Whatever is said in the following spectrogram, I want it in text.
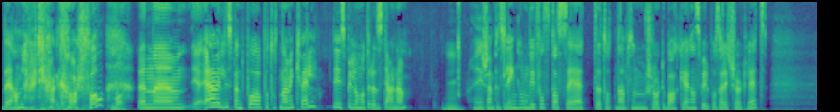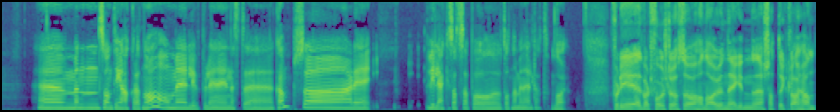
det han leverte i helga, i hvert fall. Nei. Men eh, jeg er veldig spent på, på Tottenham i kveld. De spiller mot Røde Stjerne Mm. i Champions League. Om vi får da se et Tottenham som slår tilbake, kan spille på seg litt sjøltillit. Eh, Men sånne ting er akkurat nå, og med Liverpool i neste kamp, så er det ville jeg ikke satsa på Tottenham i det hele tatt. Nei. Fordi Edvard foreslår også, han har jo en egen erstatter klar, han.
